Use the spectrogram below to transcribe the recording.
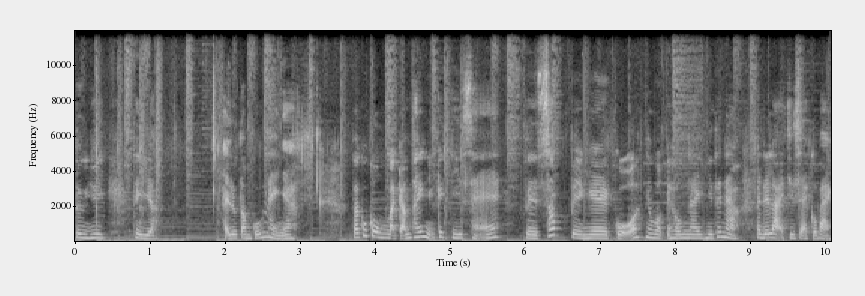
tư duy thì à, hãy lưu tâm cuốn này nha. Và cuối cùng bạn cảm thấy những cái chia sẻ về sách về nghề của nhân vật ngày hôm nay như thế nào? Hãy để lại chia sẻ của bạn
